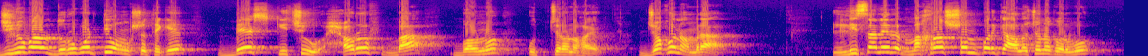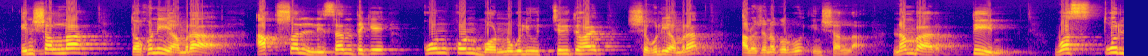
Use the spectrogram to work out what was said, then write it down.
জিহুবার দূরবর্তী অংশ থেকে বেশ কিছু হরফ বা বর্ণ উচ্চারণ হয়। যখন আমরা লিসানের মাখরাজ সম্পর্কে আলোচনা করব ইনশাল্লাহ তখনই আমরা আকসল লিসান থেকে কোন কোন বর্ণগুলি উচ্চারিত হয় সেগুলি আমরা আলোচনা করব ইনশাল্লাহ নাম্বার তিন, ওয়াস্তুল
